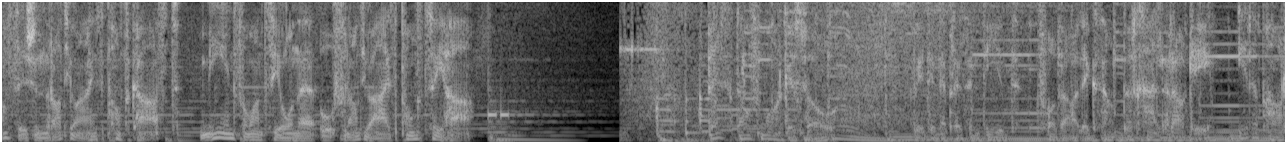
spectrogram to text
Das ist ein Radio 1 Podcast. Mehr Informationen auf radio1.ch. Best auf Morgenshow wird Ihnen präsentiert von der Alexander Keller AG. Ihre Partner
